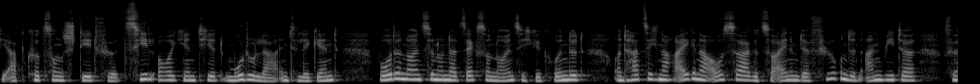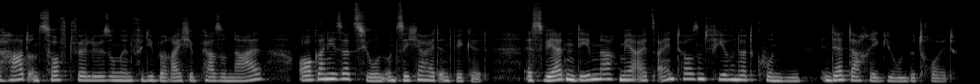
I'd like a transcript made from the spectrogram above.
die Abkürzung steht für Zielorientiert Modular Intelligent, wurde 1996 gegründet und hat sich nach eigener Aussage zu einem der führenden Anbieter für Hard- und Softwarelösungen für die Bereiche Personal, Organisation und Sicherheit entwickelt. Es werden demnach mehr als 1400 Kunden in der Dachregion betreut.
